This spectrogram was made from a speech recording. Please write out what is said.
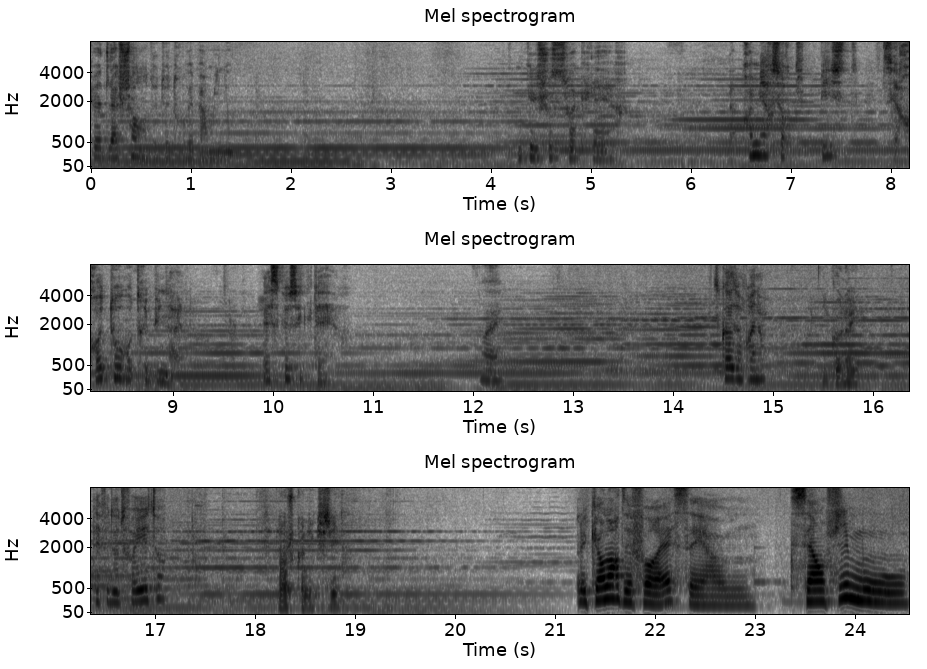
Tu as de la chance de te trouver parmi nous. Mais que les choses soient claires. La première sortie de piste, c'est retour au tribunal. Est-ce que c'est clair? Ouais. C'est quoi ton prénom? Nicolas T'as fait d'autres foyers, toi? Non, je connais que si. Le cœur noir des forêts, c'est euh, c'est un film où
